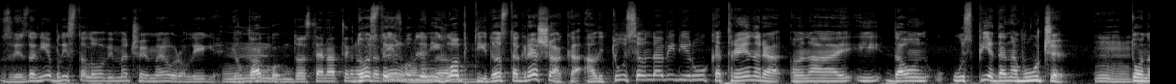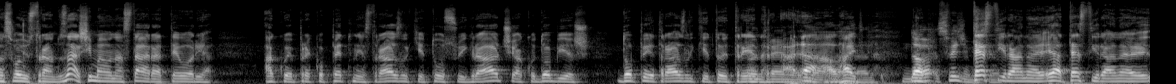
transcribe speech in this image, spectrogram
Zvezda nije blistala u ovim mečevima Euroligije, je li tako? Mm, Dosta je nategnuto Dosta izgubljenih da. lopti, dosta grešaka, ali tu se onda vidi ruka trenera onaj, i da on uspije da navuče mm. -hmm. to na svoju stranu. Znaš, ima ona stara teorija, ako je preko 15 razlike, to su igrači, ako dobiješ do pet razlike, to je trener. trener, A, da, da, ali hajde. da, da. Da, sviđa testirana je, ja, testirana je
